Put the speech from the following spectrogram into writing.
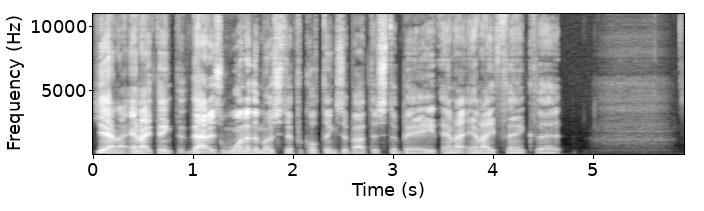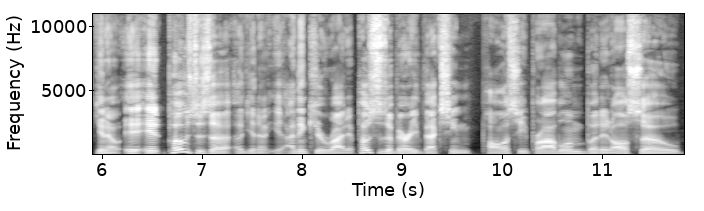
Yeah, and I, and I think that that is one of the most difficult things about this debate, and I and I think that you know it, it poses a, a, you know I think you're right. It poses a very vexing policy problem, but it also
